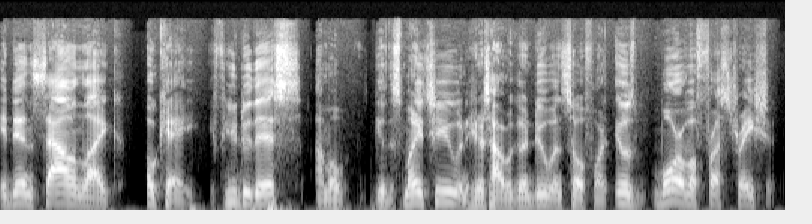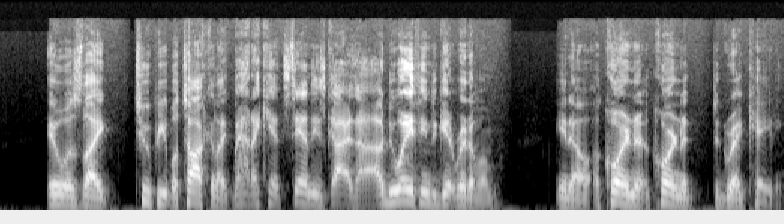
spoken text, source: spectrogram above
it didn't sound like okay, if you do this, I'm gonna give this money to you, and here's how we're gonna do, it, and so forth. It was more of a frustration. It was like two people talking, like, man, I can't stand these guys. I'll do anything to get rid of them. You know, according to, according to, to Greg Kading.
